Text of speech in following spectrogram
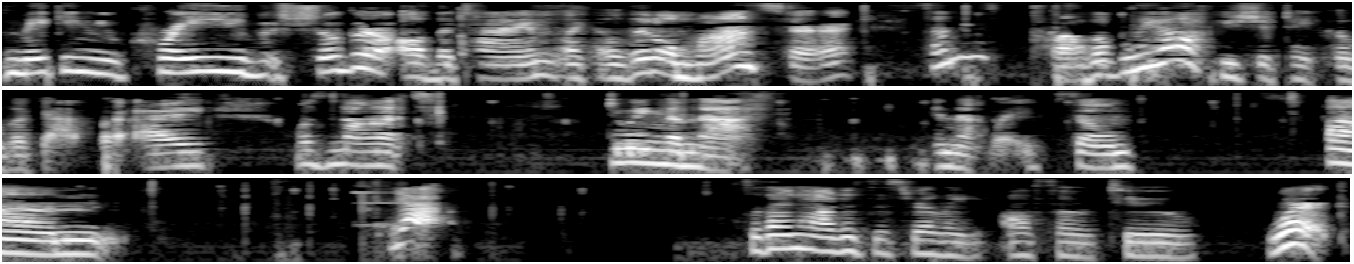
making you crave sugar all the time, like a little monster, something's probably off you should take a look at. But I was not doing the math in that way. So, um, yeah. So then how does this relate also to work?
